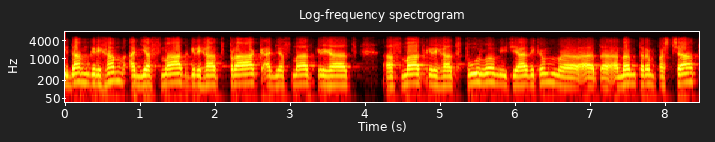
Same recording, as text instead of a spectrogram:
इदं गृहम् अन्यस्मात् गृहात् प्राक्, अन्यस्मात् गृहात्, अस्मात् गृहात् पूर्वम् इत्यादिकम् अनन्तरं पश्चात्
